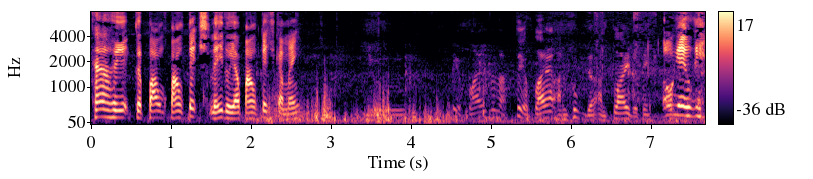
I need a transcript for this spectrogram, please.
睇下佢个爆爆 ditch，你呢度有爆 ditch 嘅咪 You take a plier first lah. Take a plier, unhook the, unply the thing. ？OK OK。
